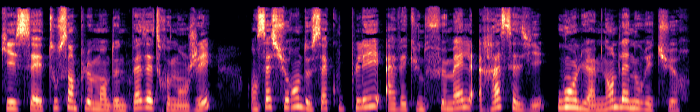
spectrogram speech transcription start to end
qui essaient tout simplement de ne pas être mangées en s'assurant de s'accoupler avec une femelle rassasiée ou en lui amenant de la nourriture.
